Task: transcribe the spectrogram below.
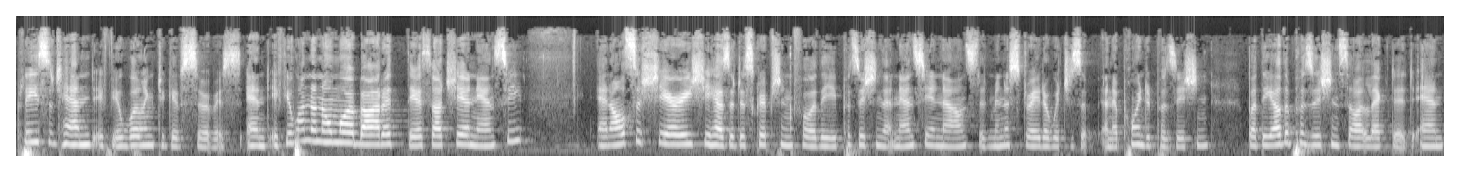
Please attend if you're willing to give service. And if you want to know more about it, there's our chair, Nancy. And also, Sherry, she has a description for the position that Nancy announced, administrator, which is a, an appointed position. But the other positions are elected. And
